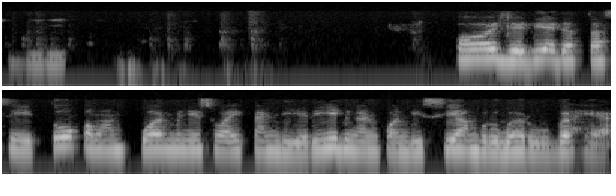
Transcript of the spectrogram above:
sendiri. Oh, jadi adaptasi itu kemampuan menyesuaikan diri dengan kondisi yang berubah-ubah ya.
